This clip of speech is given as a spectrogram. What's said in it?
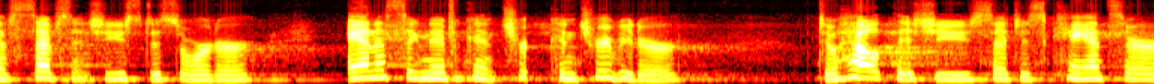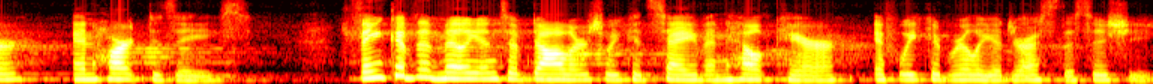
of substance use disorder, and a significant tr- contributor to health issues such as cancer and heart disease. Think of the millions of dollars we could save in healthcare if we could really address this issue.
